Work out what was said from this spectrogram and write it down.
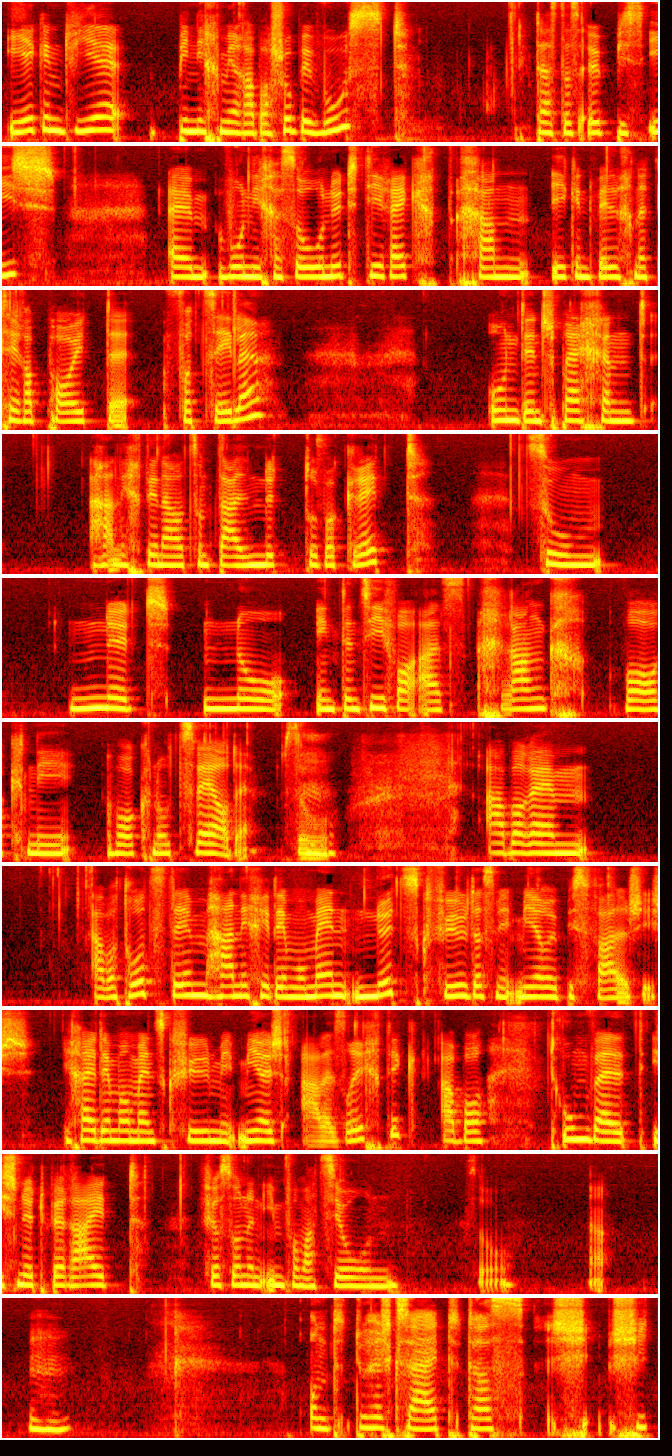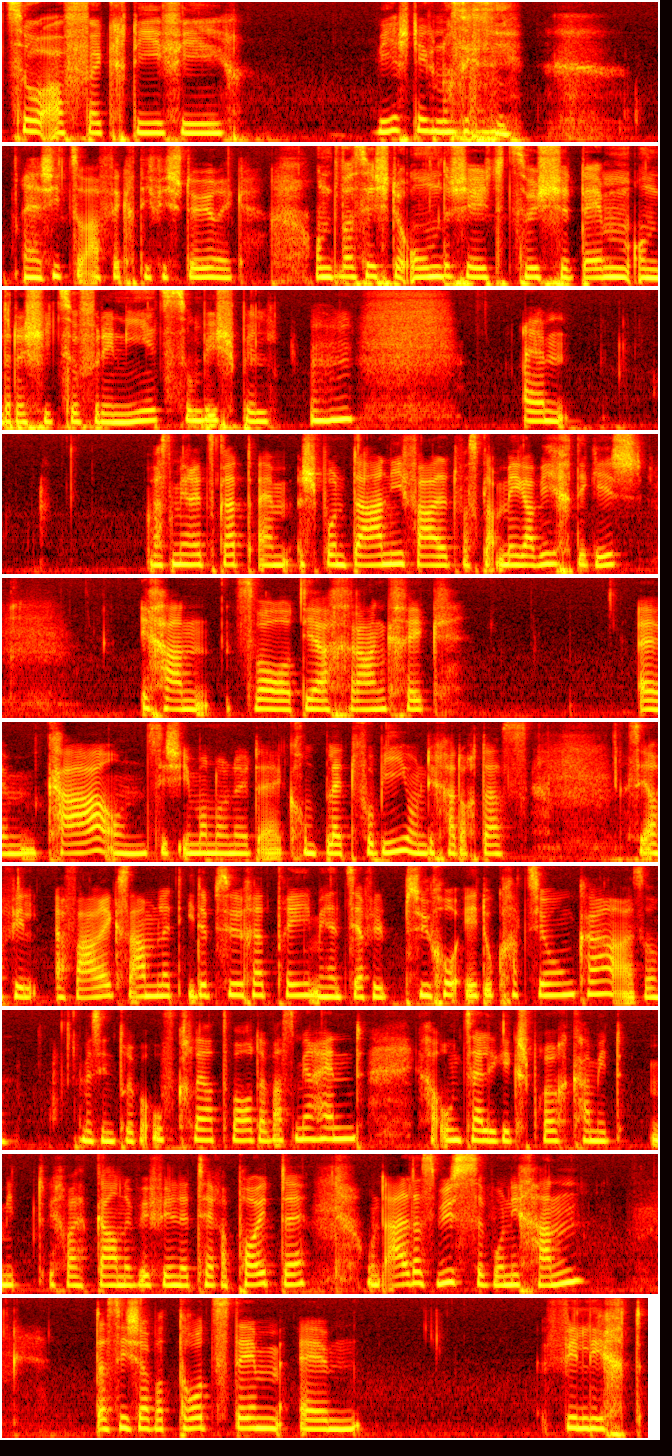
irgendwie bin ich mir aber schon bewusst, dass das etwas ist, ähm, wo ich so nicht direkt kann irgendwelchen Therapeuten erzählen und entsprechend habe ich dann auch zum Teil nicht darüber geredet, um nicht noch intensiver als krank wahrgenommen, wahrgenommen zu werden. So. Hm. Aber, ähm, aber trotzdem habe ich in dem Moment nicht das Gefühl, dass mit mir etwas falsch ist ich habe in dem Moment das Gefühl, mit mir ist alles richtig, aber die Umwelt ist nicht bereit für so eine Information. So. Und du hast gesagt, dass Sch- schizoaffektive. Wie ist die Diagnose? Eine schizoaffektive Störung. Und was ist der Unterschied zwischen dem und einer Schizophrenie jetzt zum Beispiel? Ähm, was mir jetzt gerade ähm, spontan einfällt, was glaube mega wichtig ist, ich habe zwar die Erkrankung ähm, gehabt und es ist immer noch nicht äh, komplett vorbei und ich habe durch das sehr viel Erfahrung gesammelt in der Psychiatrie. Wir haben sehr viel Psychoedukation gehabt, also wir sind darüber aufgeklärt worden, was wir haben. Ich habe unzählige Gespräche gehabt mit, mit ich weiß gar nicht wie vielen Therapeuten und all das Wissen, das ich habe, das ist aber trotzdem ähm, vielleicht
